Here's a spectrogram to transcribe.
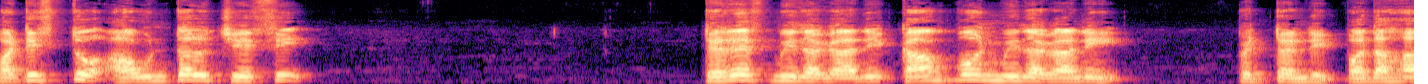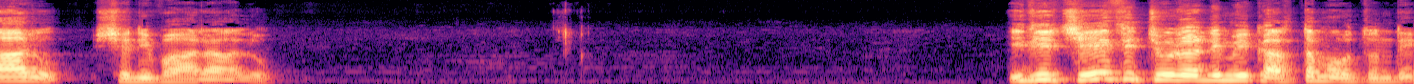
పఠిస్తూ ఆ ఉంటలు చేసి టెరెస్ మీద కానీ కాంపౌండ్ మీద కానీ పెట్టండి పదహారు శనివారాలు. ఇది చేసి చూడండి మీకు అర్థమవుతుంది.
